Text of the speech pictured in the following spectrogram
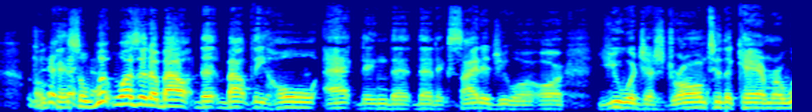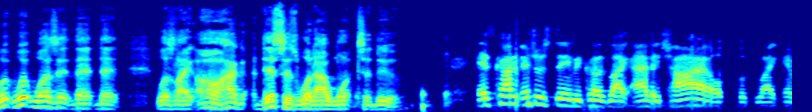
okay. so what was it about the about the whole acting that that excited you, or or you were just drawn to the camera? What what was it that that was like, oh, I, this is what I want to do? it's kind of interesting because like as a child, like in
